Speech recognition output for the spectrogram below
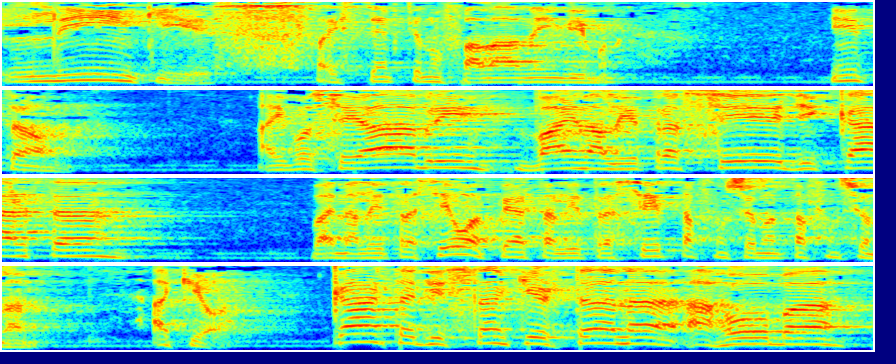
Links. Faz tempo que eu não falava, hein, Bima? Então, aí você abre, vai na letra C de carta, vai na letra C ou aperta a letra C, está funcionando, está funcionando. Aqui, ó. Carta de Sankirtana, arroba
